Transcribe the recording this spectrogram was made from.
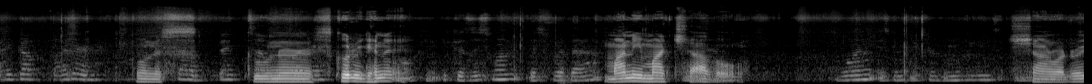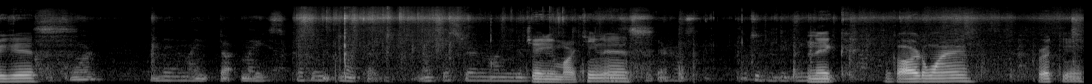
I got butter. Gunnar, Got a big tub of Gunnar butter. Scooter Gennett, oh, Okay, because this one is for that. Manny Machado, One is gonna be for movies. Sean Rodriguez, and then my my cousin, no cousin, my sister-in-law. JD Martinez, their house to do the green Nick Gardewine, rookie,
